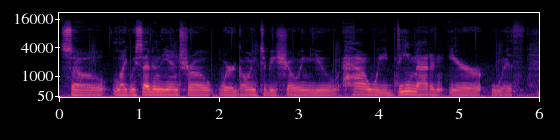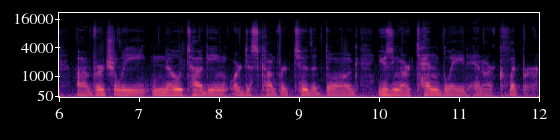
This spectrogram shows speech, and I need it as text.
So like we said in the intro, we're going to be showing you how we demat an ear with uh, virtually no tugging or discomfort to the dog using our 10 blade and our clipper.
